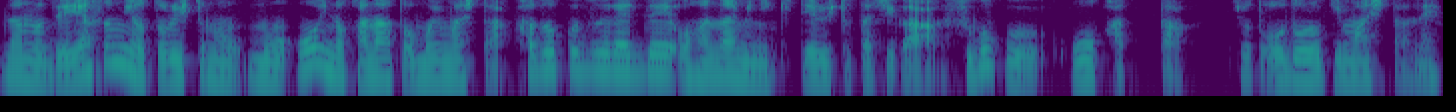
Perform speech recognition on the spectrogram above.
なので、休みを取る人のも多いのかなと思いました。家族連れでお花見に来ている人たちがすごく多かった。ちょっと驚きましたね。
